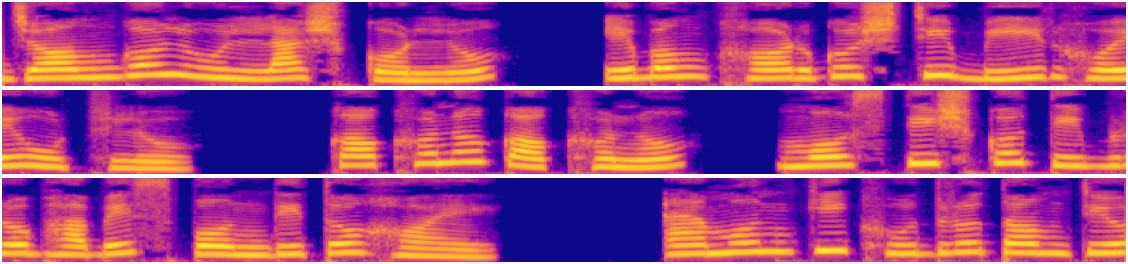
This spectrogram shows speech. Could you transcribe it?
জঙ্গল উল্লাস করল এবং খরগোশটি বীর হয়ে উঠল। কখনো কখনো মস্তিষ্ক তীব্রভাবে স্পন্দিত হয়। এমনকি ক্ষুদ্রতমটিও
